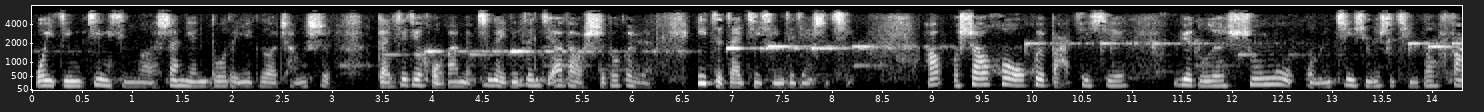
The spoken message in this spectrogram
我已经进行了三年多的一个尝试。感谢这些伙伴们，现在已经增加到十多个人，一直在进行这件事情。好，我稍后会把这些阅读的书目，我们进行的事情都发。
